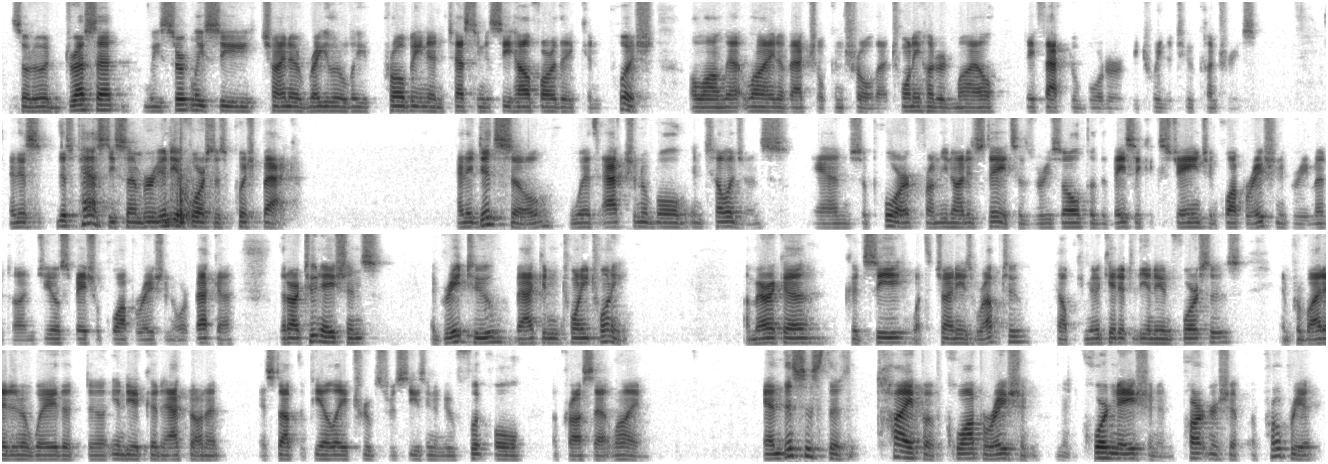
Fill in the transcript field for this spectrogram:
So to address that, we certainly see China regularly probing and testing to see how far they can push along that line of actual control, that 2,000 mile de facto border between the two countries. And this, this past December, India forces pushed back. And they did so with actionable intelligence and support from the United States as a result of the Basic Exchange and Cooperation Agreement on Geospatial Cooperation, or BECA, that our two nations agreed to back in 2020. America could see what the Chinese were up to. help communicate it to the Indian forces, and provide it in a way that uh, India could act on it and stop the PLA troops from seizing a new foothold across that line. And this is the type of cooperation coordination and partnership appropriate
